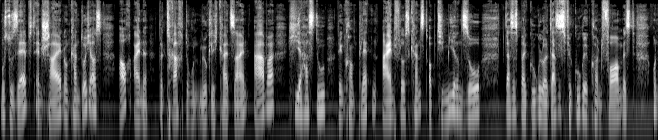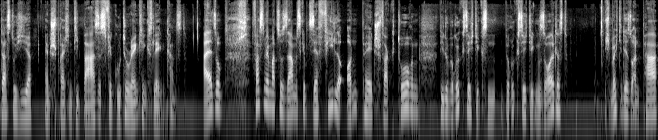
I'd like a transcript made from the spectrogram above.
musst du selbst entscheiden und kann durchaus auch eine Betrachtung und Möglichkeit sein, aber hier hast du den kompletten Einfluss, kannst optimieren so, dass es bei Google oder dass es für Google konform ist und dass du hier entsprechend die Basis für gute Rankings legen kannst. Also fassen wir mal zusammen, es gibt sehr viele On-Page-Faktoren, die du berücksichtigen, berücksichtigen solltest. Ich möchte dir so ein paar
